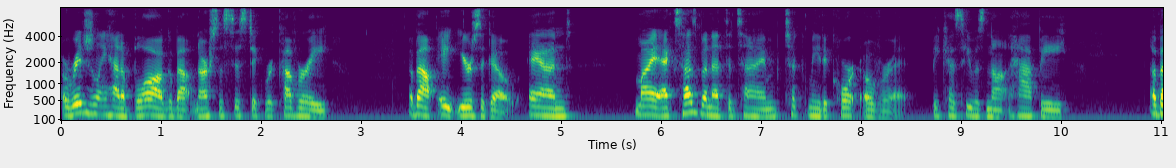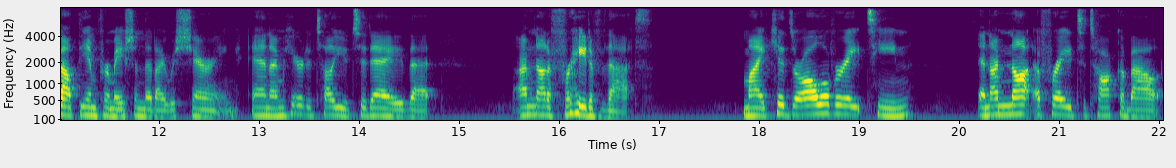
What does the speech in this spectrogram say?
originally had a blog about narcissistic recovery about eight years ago. And my ex husband at the time took me to court over it because he was not happy about the information that I was sharing. And I'm here to tell you today that I'm not afraid of that. My kids are all over 18, and I'm not afraid to talk about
